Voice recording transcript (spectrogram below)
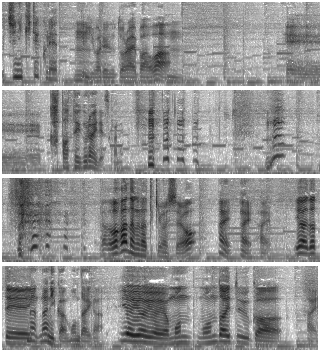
うちに来てくれって言われるドライバーは、うん、えー、片手ぐらいですかね。なんか分かんなくなってきましたよ。はいはいはい。いやだって何か問題が？いやいやいやいや問題というか、はい、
